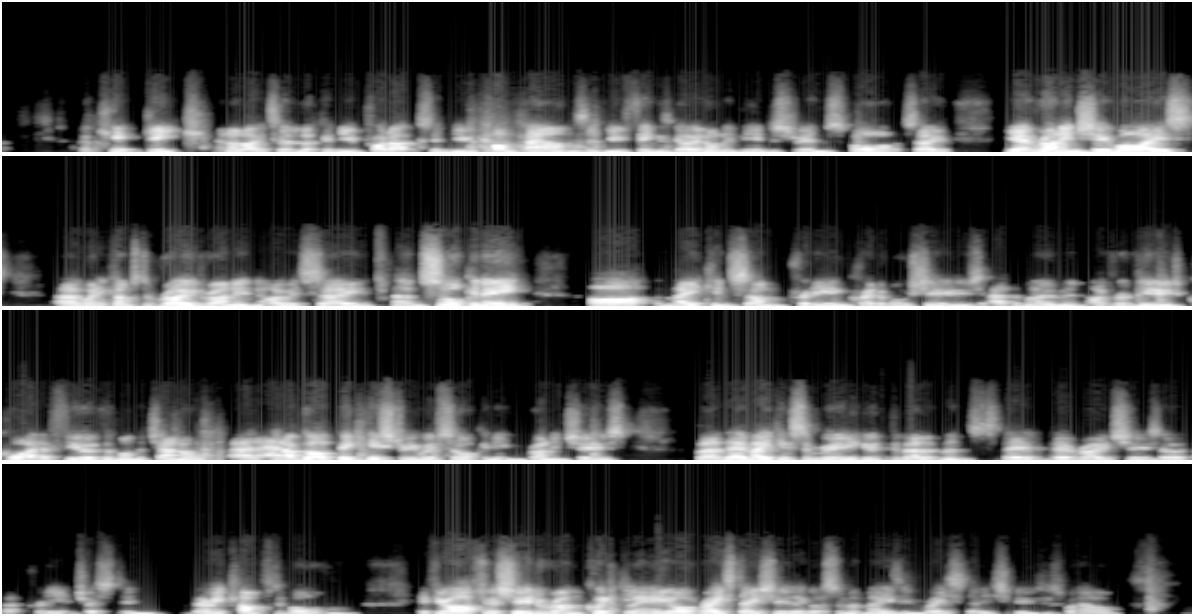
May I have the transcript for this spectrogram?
a kit geek, and I like to look at new products and new compounds and new things going on in the industry and the sport. So yeah, running shoe wise, uh, when it comes to road running, I would say um, Saucony are making some pretty incredible shoes at the moment. I've reviewed quite a few of them on the channel, and, and I've got a big history with Saucony running shoes. But they're making some really good developments. Their, their road shoes are, are pretty interesting, very comfortable. If you're after a shoe to run quickly or race day shoe, they've got some amazing race day shoes as well.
